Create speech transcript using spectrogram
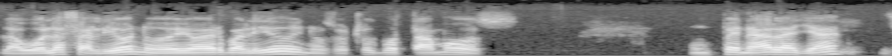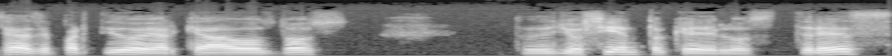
la bola salió, no debió haber valido y nosotros votamos un penal allá. O sea, ese partido debe haber quedado 2-2. Entonces yo siento que de los tres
